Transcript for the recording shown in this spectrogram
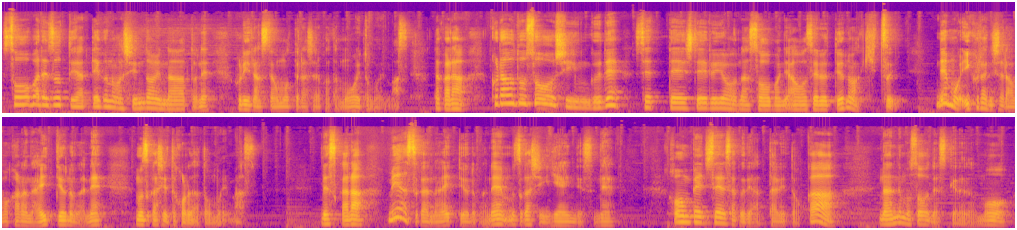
相場でずっとやっていくのはしんどいなとね、フリーランスで思ってらっしゃる方も多いと思います。だから、クラウドソーシングで設定しているような相場に合わせるっていうのはきつい。でも、いくらにしたらわからないっていうのがね、難しいところだと思います。ですから、目安がないっていうのがね、難しい原因ですね。ホームページ制作であったりとか、何でもそうですけれども、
